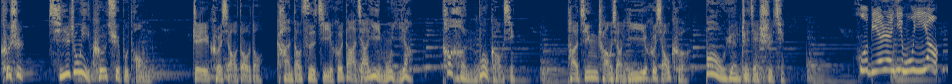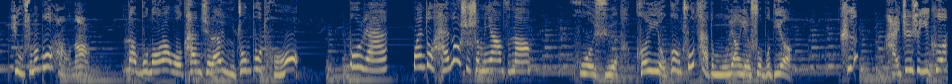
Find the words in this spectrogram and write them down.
可是其中一棵却不同，这颗小豆豆看到自己和大家一模一样，他很不高兴。他经常向依依和小可抱怨这件事情。和别人一模一样有什么不好呢？那不能让我看起来与众不同，不然豌豆还能是什么样子呢？或许可以有更出彩的模样也说不定。呵，还真是一颗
